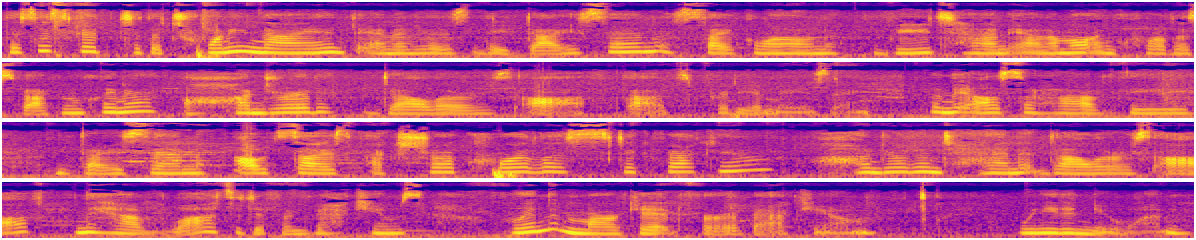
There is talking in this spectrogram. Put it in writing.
This is good to the 29th and it is the Dyson Cyclone V10 Animal and Cordless Vacuum Cleaner. $100 off. That's pretty amazing. Then they also have the Dyson Outsize Extra Cordless Stick Vacuum. $110 off. And they have lots of different vacuums. We're in the market for a vacuum. We need a new one.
